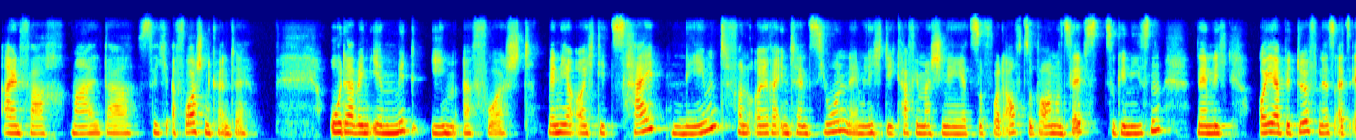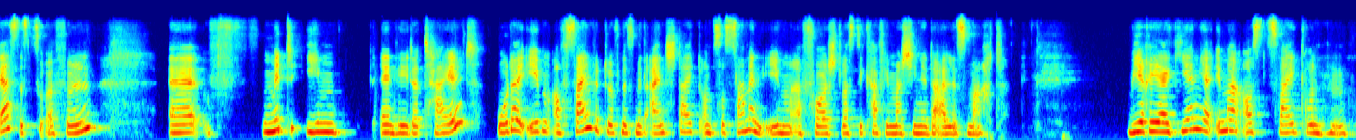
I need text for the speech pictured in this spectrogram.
einfach mal da sich erforschen könnte? Oder wenn ihr mit ihm erforscht, wenn ihr euch die Zeit nehmt von eurer Intention, nämlich die Kaffeemaschine jetzt sofort aufzubauen und selbst zu genießen, nämlich euer Bedürfnis als erstes zu erfüllen, äh, mit ihm entweder teilt oder eben auf sein Bedürfnis mit einsteigt und zusammen eben erforscht, was die Kaffeemaschine da alles macht. Wir reagieren ja immer aus zwei Gründen.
